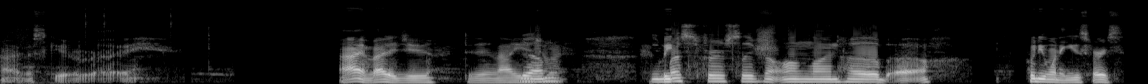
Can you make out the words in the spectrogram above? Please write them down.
All right, let's get right. I invited you. Did it allow you Yeah, to join? You We- must first leave the online hub. Uh, Who do you want to use first?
